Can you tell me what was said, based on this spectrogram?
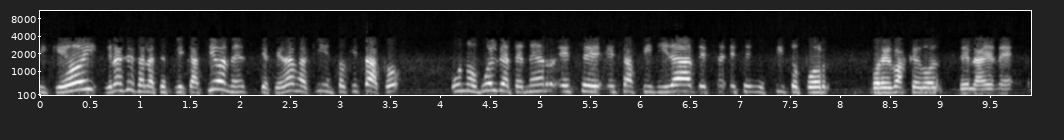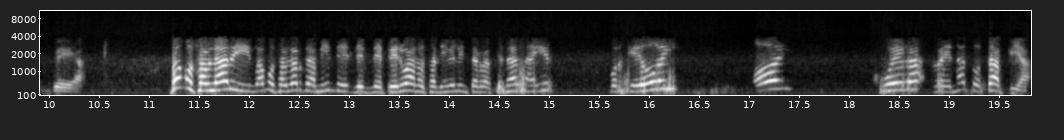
y que hoy, gracias a las explicaciones que se dan aquí en Toquitaco, uno vuelve a tener ese, esa afinidad, ese, ese gustito por por el básquetbol de la NBA. Vamos a hablar y vamos a hablar también de, de, peruanos a nivel internacional, Nair, porque hoy, hoy juega Renato Tapia.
